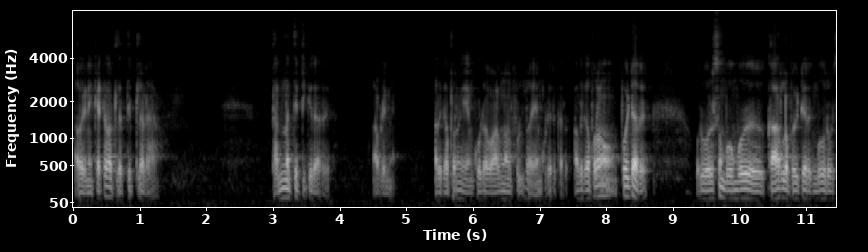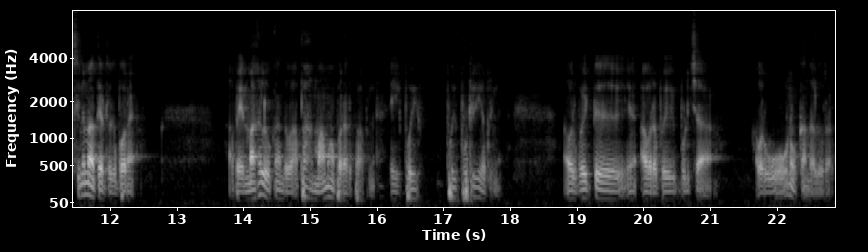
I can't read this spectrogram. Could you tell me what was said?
அவர் என்னை கெட்ட வார்த்தையில் திட்டலடா. தன்னை திட்டிக்கிறாரு அப்படின்னு. அதுக்கப்புறம் என் கூட வாழ்நாள் ஃபுல்லாக என் கூட இருக்கார். அதுக்கப்புறம் போயிட்டார். ஒரு வருஷம் போகும்போது காரில் போயிட்டே இருக்கும்போது ஒரு சினிமா தேட்டருக்கு போகிறேன் அப்போ என் மகள் உட்காந்து அப்பா மாமா போகிறாருப்பா அப்படின்னு. ஏய் போய் போய் புட்ரி அப்படின்னு. அவர் போயிட்டு அவரை போய் பிடிச்சா அவர் ஓன்னு உட்காந்து அழுகுறார்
